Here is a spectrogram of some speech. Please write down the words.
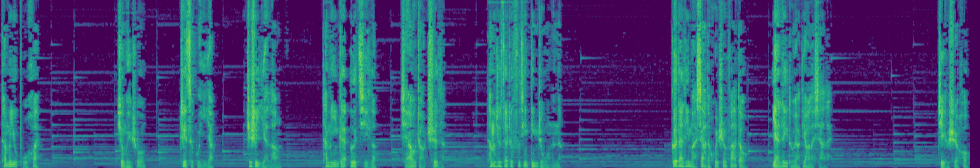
他们又不坏。熊妹说：“这次不一样，这是野狼，他们应该饿极了，想要找吃的，他们就在这附近盯着我们呢。”疙瘩立马吓得浑身发抖，眼泪都要掉了下来。这个时候，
